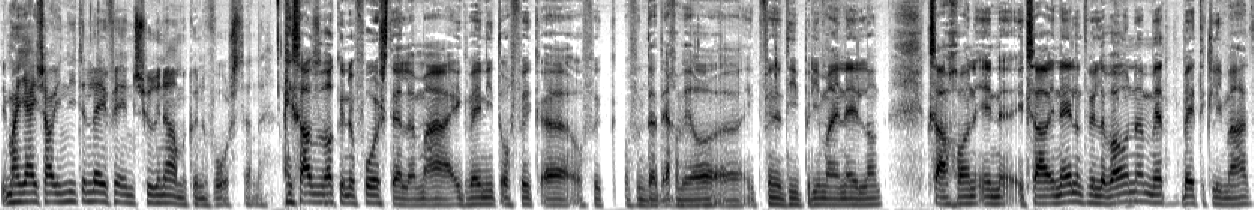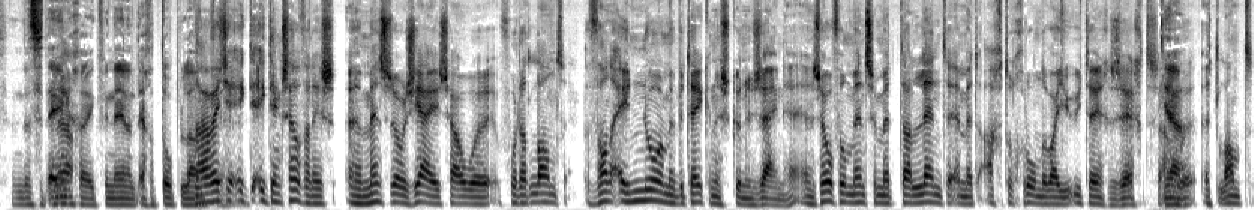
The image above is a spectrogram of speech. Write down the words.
Maar jij zou je niet een leven in Suriname kunnen voorstellen? Ik zou het me wel kunnen voorstellen, maar ik weet niet of ik, eh, of ik, of ik dat echt wil. Eh, ik vind het hier prima in Nederland. Ik zou gewoon in, ik zou in Nederland willen wonen met beter klimaat. Dat is het enige. Ik vind Nederland echt een topland. Nou, weet je, ik, ik denk zelf wel eens... eh, mensen zoals jij zouden voor dat land van enorme betekenis kunnen zijn. Hè? En zoveel mensen met talenten en met achtergronden... waar je u tegen zegt, zouden Ja. het land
